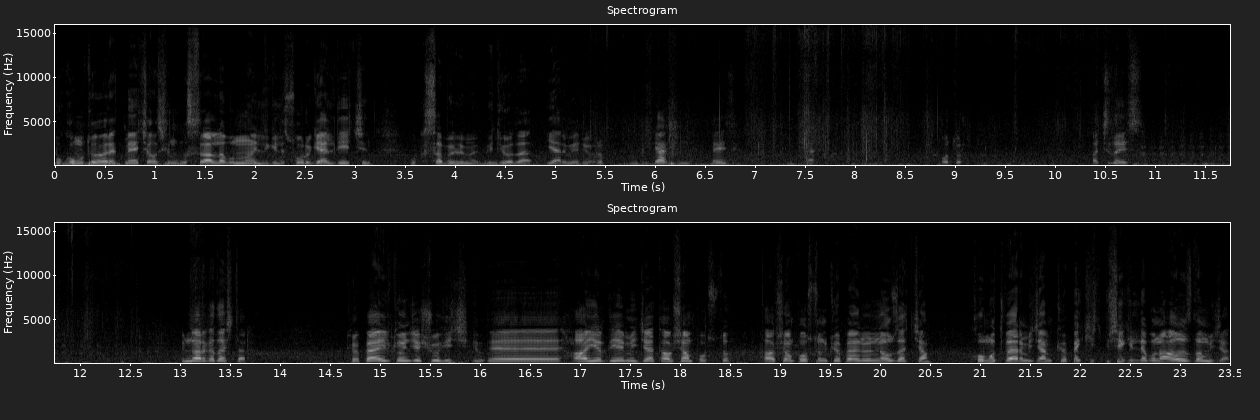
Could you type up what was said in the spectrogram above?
Bu komutu öğretmeye çalışın. Israrla bununla ilgili soru geldiği için bu kısa bölümü videoda yer veriyorum. Gel şimdi Daisy. Gel. Otur. Açıdayız. Şimdi arkadaşlar köpeğe ilk önce şu hiç eee, hayır diyemeyeceği tavşan postu. Tavşan postunu köpeğin önüne uzatacağım. Komut vermeyeceğim. Köpek hiçbir şekilde bunu ağızlamayacak.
